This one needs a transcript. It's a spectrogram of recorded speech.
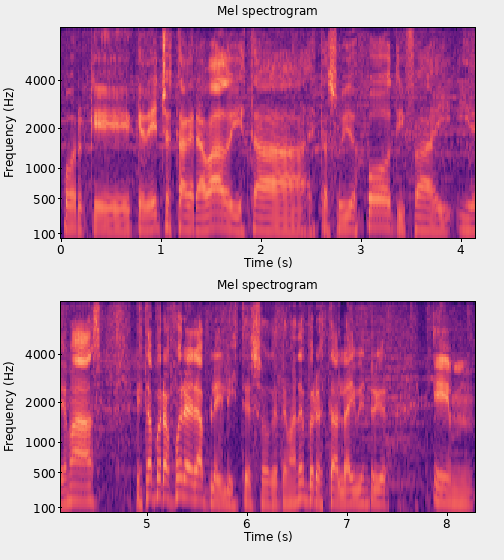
porque que de hecho está grabado y está, está subido Spotify y, y demás. Está por afuera de la playlist eso que te mandé, pero está live in River. Em,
